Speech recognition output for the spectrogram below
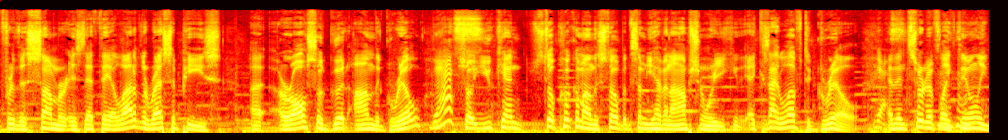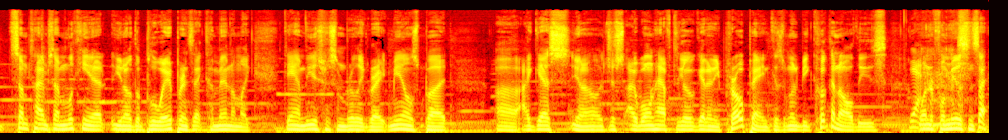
for the summer is that they a lot of the recipes uh, are also good on the grill. Yes. So you can still cook them on the stove, but some you have an option where you can because I love to grill. Yes. And then sort of like the only sometimes I'm looking at you know the Blue Aprons that come in. I'm like, damn, these are some really great meals, but. Uh, I guess you know, just I won't have to go get any propane because I'm going to be cooking all these Yeah. wonderful meals inside.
